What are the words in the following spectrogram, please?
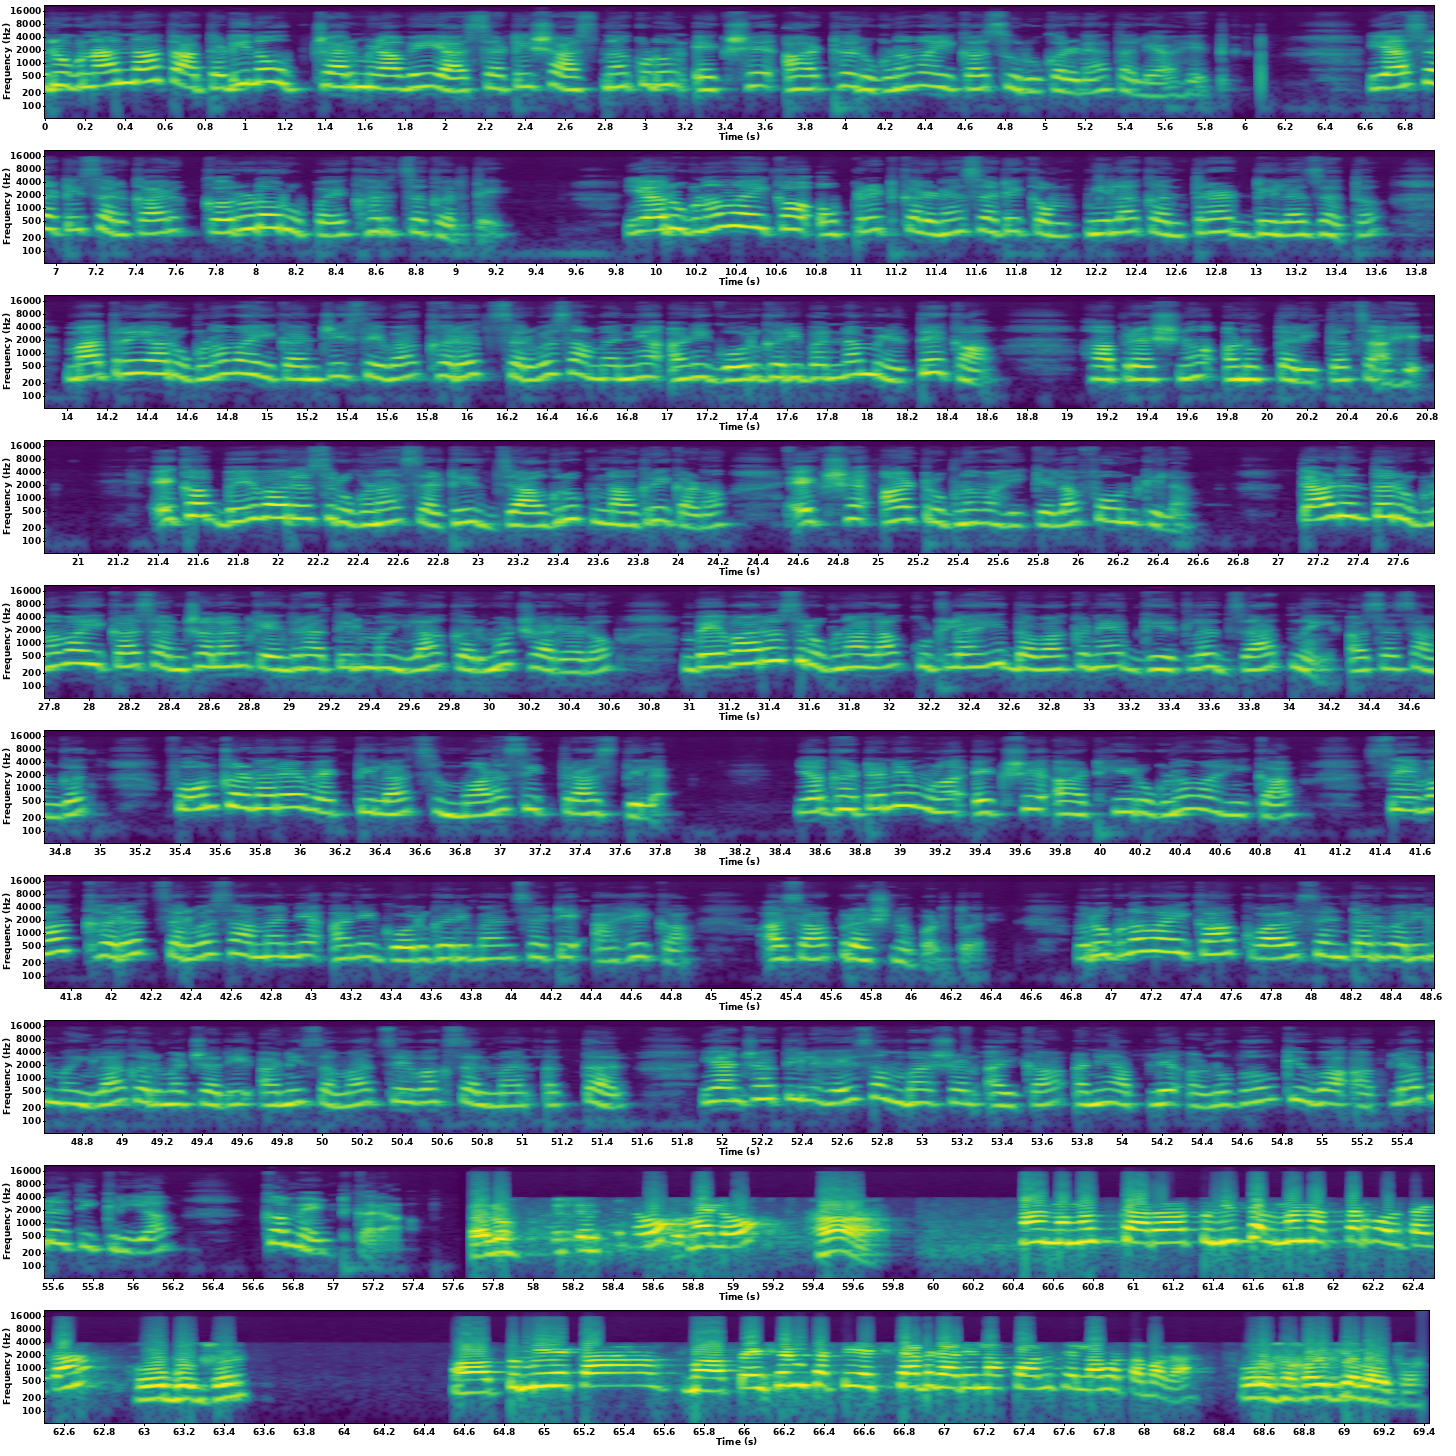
रुग्णांना तातडीनं उपचार मिळावे यासाठी शासनाकडून एकशे आठ रुग्णवाहिका सुरू करण्यात आल्या आहेत. यासाठी सरकार करोडो रुपये खर्च करते. या रुग्णवाहिका ऑपरेट करण्यासाठी कंपनीला कंत्राट दिलं जातं. मात्र या रुग्णवाहिकांची सेवा खरंच सर्वसामान्य आणि गोरगरिबांना मिळते का? हा प्रश्न अनुत्तरितच आहे. एका बेवारस रुग्णासाठी जागरूक नागरिकानं एकशे आठ रुग्णवाहिकेला फोन केला. त्यानंतर रुग्णवाहिका संचालन केंद्रातील महिला कर्मचाऱ्यानं बेवारस रुग्णाला कुठल्याही दवाखान्यात घेतलं जात नाही असं सांगत फोन करणाऱ्या व्यक्तीलाच मानसिक त्रास दिला या घटनेमुळं एकशे आठ ही रुग्णवाहिका सेवा खरंच सर्वसामान्य आणि गोरगरिबांसाठी आहे का असा प्रश्न पडतोय. रुग्णवाहिका कॉल सेंटरवरील महिला कर्मचारी आणि समाजसेवक सलमान अत्तार यांच्यातील हे संभाषण ऐका आणि आपले अनुभव किंवा आपल्या प्रतिक्रिया कमेंट करा. हॅलो? हॅलो? हॅलो? हा. हा नमस्कार. तुम्ही सलमान अख्तर बोलताय का? हो बोलतोय. अं, तुम्ही एका पेशंटसाठी एकशे आठ गाडीला कॉल केला होता बघा. हो सकाळी केला होता.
